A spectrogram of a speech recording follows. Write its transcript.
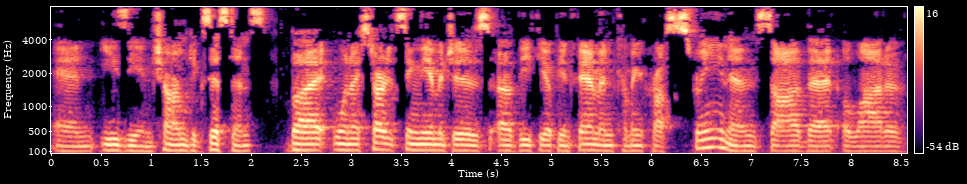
and easy and charmed existence. But when I started seeing the images of the Ethiopian famine coming across the screen and saw that a lot of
